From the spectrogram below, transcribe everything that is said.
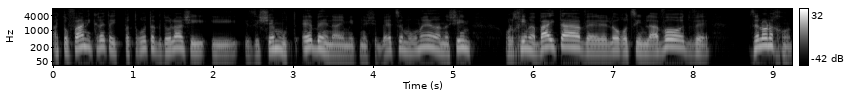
התופעה נקראת ההתפטרות הגדולה, שזה שם מוטעה בעיניי, מפני שבעצם הוא אומר, אנשים הולכים הביתה ולא רוצים לעבוד, וזה לא נכון,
